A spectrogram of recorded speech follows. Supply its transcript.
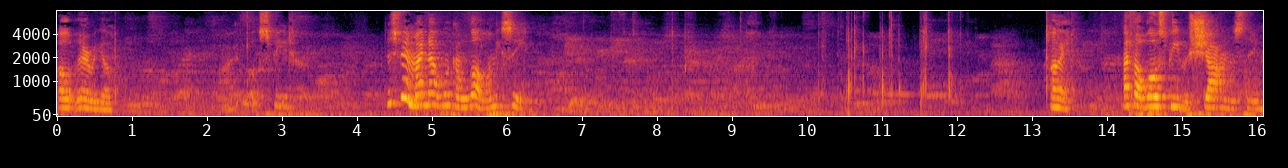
Oh, there we go. Alright, low speed. This fan might not work on low. Let me see. Okay. I thought low speed was shot on this thing.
